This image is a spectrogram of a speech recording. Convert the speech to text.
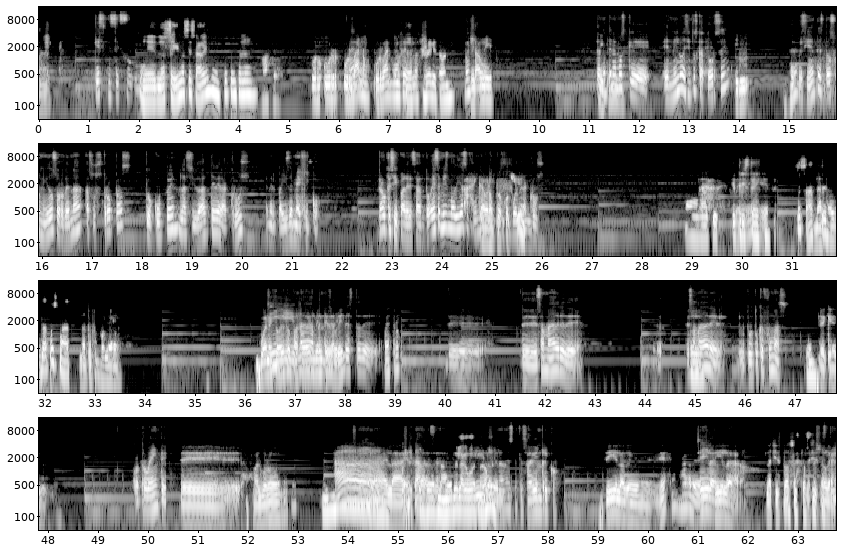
¿Qué es, eso? Eh, no sé, no se sabe. No sé. urbano, urbano, vamos a. Reggaetón. Buen chavo. También tenemos que en 1914 el presidente de Estados Unidos ordena a sus tropas que ocupen la ciudad de Veracruz en el país de México. Claro que sí, Padre Santo. Ese mismo día se fundó el equipo de pues, fútbol Veracruz. Ah, qué, triste. Datos dato futbolero. Bueno, y todo eso pasó el 20 de abril. Este de, Maestro. De, de esa madre de. esa madre. ¿Tú, ¿Tú qué fumas? ¿De qué? 420. Eh, Malboro. Ah, la, pues esta, la, de la gobernadora. Sí, que sabe bien rico. Sí, la de esa madre. Sí, la, sí, la, la chistosa, la chistogra.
